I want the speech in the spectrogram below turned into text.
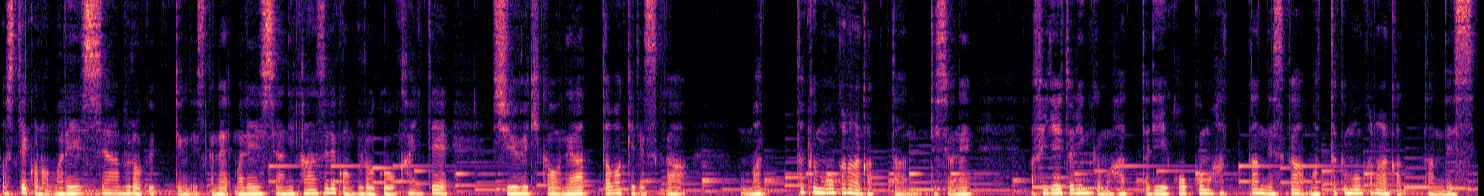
そしてこのマレーシアブログっていうんですかねマレーシアに関するこのブログを書いて収益化を狙ったわけですが全く儲からなかったんですよね。アフィリエイトリンクも貼ったり広告も貼ったんですが全く儲からなかったんです。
